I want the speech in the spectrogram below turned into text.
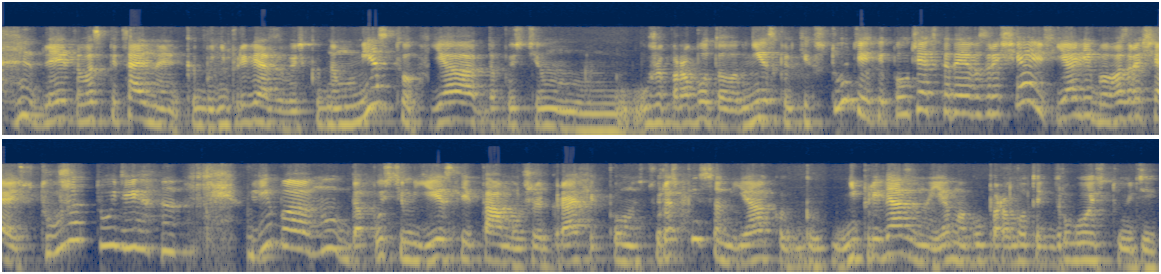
для этого специально как бы не привязываюсь к одному месту. Я, допустим, уже поработала в нескольких студиях, и получается, когда я возвращаюсь, я либо возвращаюсь в ту же студию, либо, ну, допустим, если там уже график полностью расписан, я как бы не привязана, я могу поработать в другой студии.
